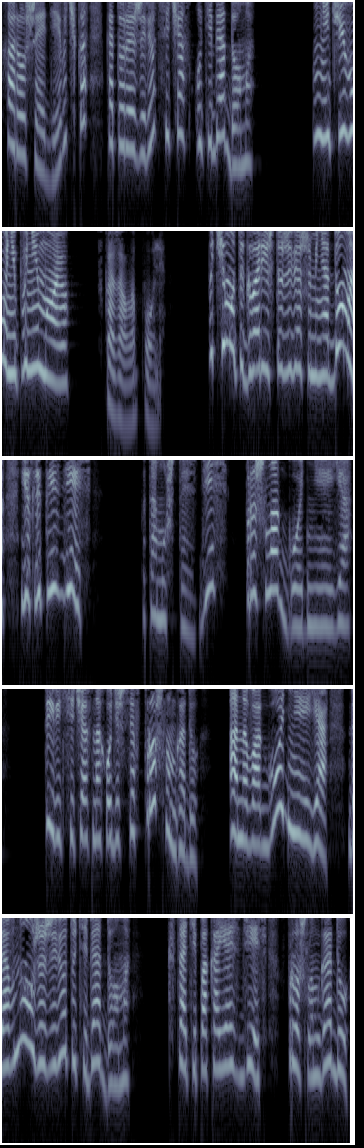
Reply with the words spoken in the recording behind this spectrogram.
хорошая девочка, которая живет сейчас у тебя дома». «Ничего не понимаю», — сказала Поля. «Почему ты говоришь, что живешь у меня дома, если ты здесь?» «Потому что здесь прошлогодняя я. Ты ведь сейчас находишься в прошлом году, а новогодняя я давно уже живет у тебя дома. Кстати, пока я здесь, в прошлом году,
